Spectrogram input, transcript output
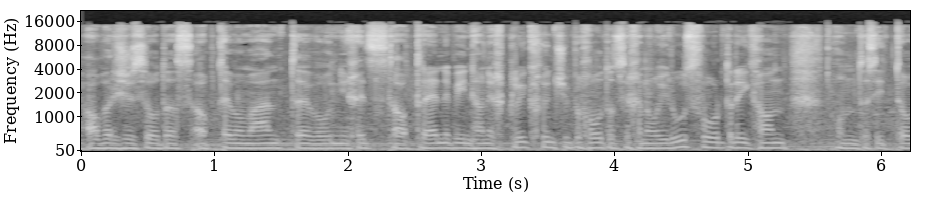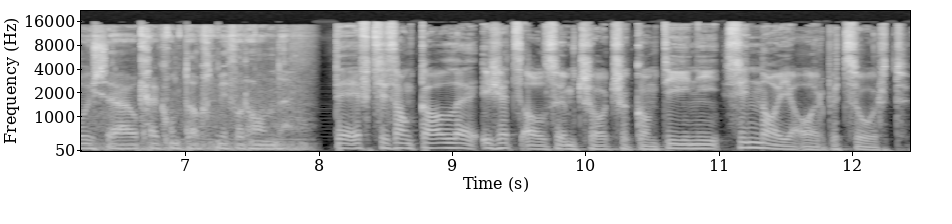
Aber es ist so, dass ab dem Moment, äh, wo ich jetzt da Trainer bin, habe ich Glückwünsche bekommen, dass ich eine neue Herausforderung habe und seitdem ist auch kein Kontakt mehr vorhanden. Der FC St. Gallen ist jetzt also im Giorgio Contini sein neuer Arbeitsort.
